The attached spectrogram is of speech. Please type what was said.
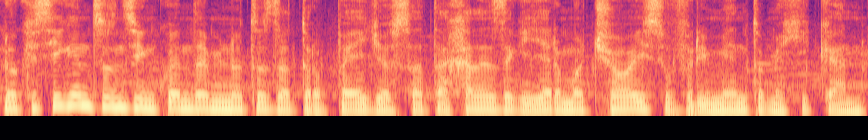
Lo que siguen son 50 minutos de atropellos, atajadas de Guillermo Ochoa y sufrimiento mexicano.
